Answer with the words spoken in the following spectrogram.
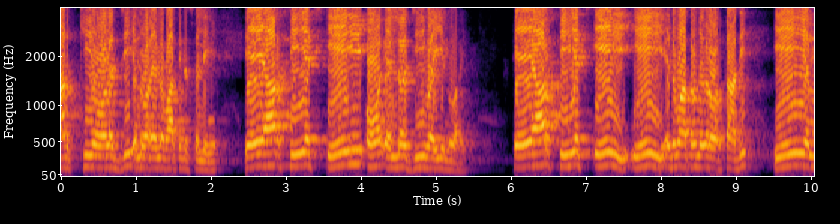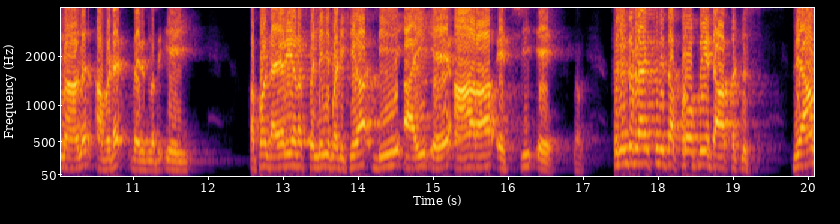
ആർക്കിയോളജി എന്ന് പറയുന്ന വാക്കിന്റെ spelling A R C H A E O L O G Y എന്ന് പറയും. A R C H A E A E ഇത് മാത്രം നിങ്ങൾ ഓർത്താൽ മതി. എ ഇ എന്നാണ് അവിടെ വരുന്നത് എ ഇ അപ്പോൾ ഡയറിയുടെ സ്പെല്ലിംഗ് പഠിക്കുക. D I A R R H A fill in blanks with appropriate articles Ram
